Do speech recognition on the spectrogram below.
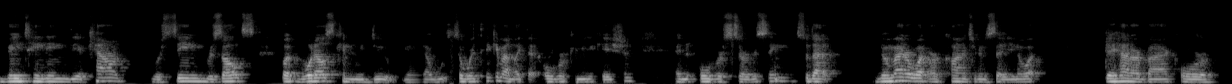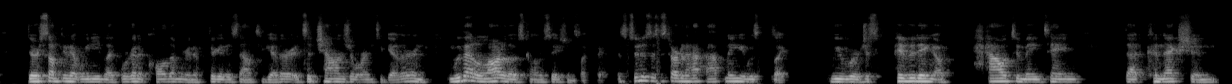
maintaining the account, we're seeing results, but what else can we do? You know, so we're thinking about like that over communication and over servicing so that no matter what our clients are going to say, you know what, they had our back or there's something that we need, like we're going to call them, we're going to figure this out together. It's a challenge that we're in together. And we've had a lot of those conversations. Like as soon as it started ha- happening, it was like we were just pivoting of how to maintain that connection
